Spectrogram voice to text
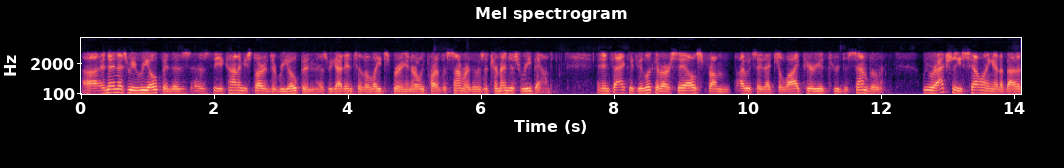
Uh, and then as we reopened, as, as the economy started to reopen, as we got into the late spring and early part of the summer, there was a tremendous rebound. And in fact, if you look at our sales from, I would say, that July period through December, we were actually selling at about a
